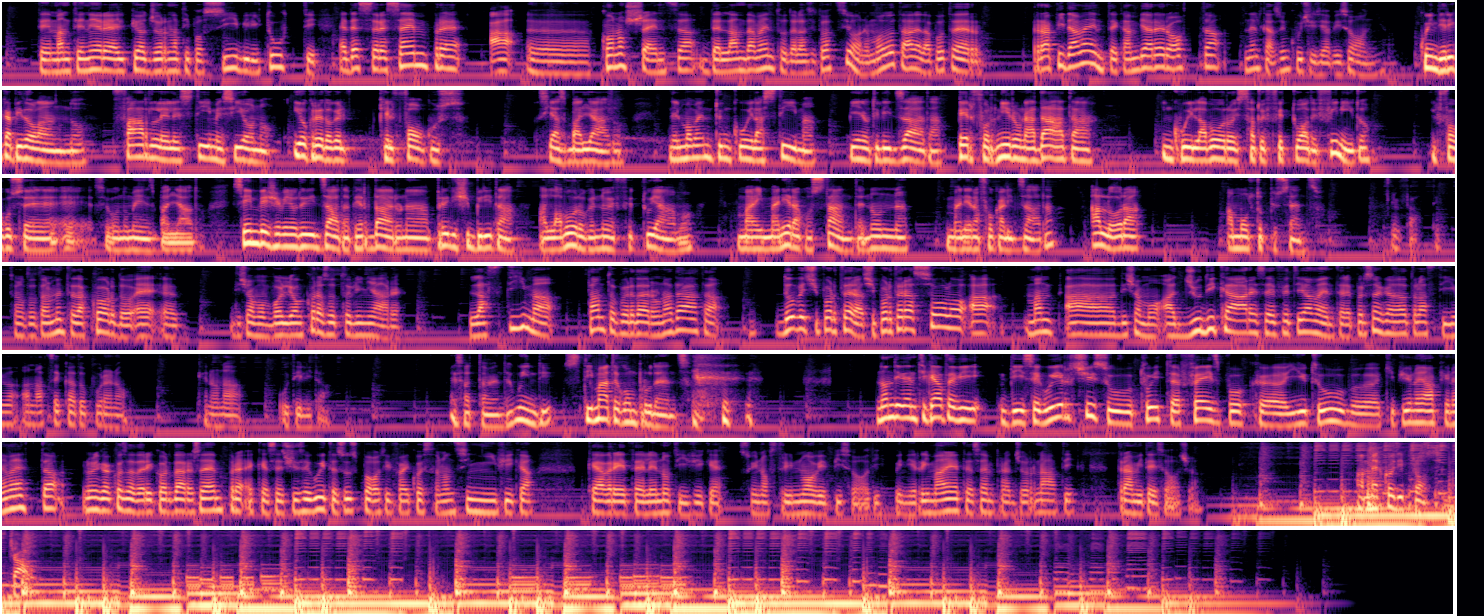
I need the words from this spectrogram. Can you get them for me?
mantenere il più aggiornati possibili tutti ed essere sempre a eh, conoscenza dell'andamento della situazione in modo tale da poter rapidamente cambiare rotta nel caso in cui ci sia bisogno. Quindi ricapitolando, farle le stime sì o no? Io credo che il, che il focus sia sbagliato. Nel momento in cui la stima viene utilizzata per fornire una data in cui il lavoro è stato effettuato e finito, il focus è, è, secondo me sbagliato. Se invece viene utilizzata per dare una predicibilità al lavoro che noi effettuiamo, ma in maniera costante, non in maniera focalizzata, allora ha molto più senso. Infatti, sono totalmente d'accordo e eh, diciamo voglio ancora sottolineare la stima tanto per dare una data dove ci porterà? Ci porterà solo a man- a, diciamo, a giudicare se effettivamente le persone che hanno dato la stima hanno azzeccato oppure no, che non ha utilità. Esattamente, quindi stimate con prudenza. non dimenticatevi di seguirci su Twitter, Facebook, YouTube, chi più ne ha più ne metta. L'unica cosa da ricordare sempre è che se ci seguite su Spotify questo non significa che avrete le notifiche sui nostri nuovi episodi, quindi rimanete sempre aggiornati tramite i social. A mercoledì prossimo. Ciao!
